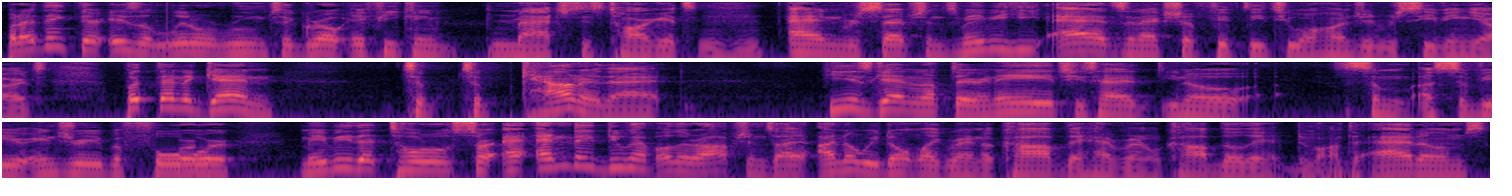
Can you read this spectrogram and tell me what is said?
but i think there is a little room to grow if he can match his targets and receptions maybe he adds an extra 50 to 100 receiving yards but then again to to counter that he is getting up there in age. He's had you know some a severe injury before. Maybe that total start, and, and they do have other options. I, I know we don't like Randall Cobb. They have Randall Cobb though. They have Davante Adams.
